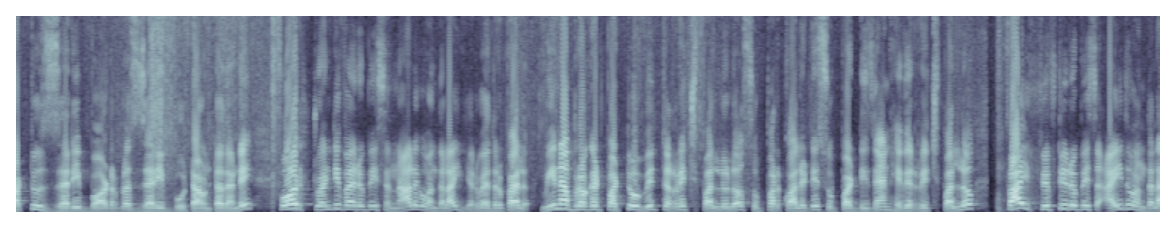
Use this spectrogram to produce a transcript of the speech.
పట్టు జరీ బార్డర్ ప్లస్ జరీ బూటా ఉంటుందండి. ఫోర్ ట్వంటీ ఫైవ్ రూపీస్ నాలుగు వందల ఇరవై ఐదు రూపాయలు. మీనా బ్రోకెట్ పట్టు విత్ రిచ్ పళ్ళులో super quality super design heavy rich పళ్ళు ఫైవ్ ఫిఫ్టీ రూపీస్ ఐదు వందల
